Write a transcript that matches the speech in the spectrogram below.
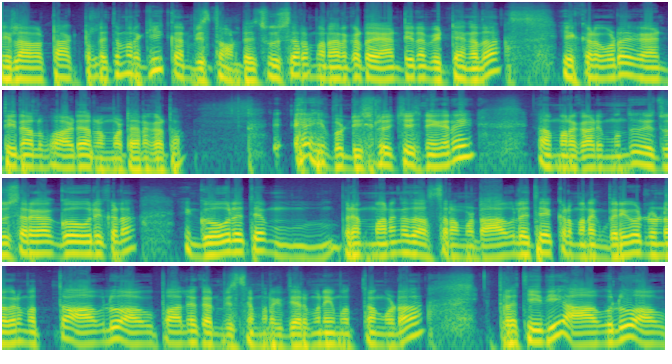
ఇలా ట్రాక్టర్లు అయితే మనకి కనిపిస్తూ ఉంటాయి. చూసారా మన వెనకట యాంటీనా పెట్టాం కదా. ఇక్కడ కూడా యాంటీనాలు వాడారనమాట వెనకట. ఇప్పుడు డిష్లు వచ్చేసినాయి కానీ మన కాడి ముందు చూసారుగా గోవులు ఇక్కడ. ఈ గోవులు అయితే బ్రహ్మాండంగా చేస్తారన్నమాట ఆవులు అయితే ఇక్కడ మనకు బెరిగొడ్లు ఉండవు కానీ మొత్తం ఆవులు ఆవు పాలే కనిపిస్తాయి మనకి జర్మనీ మొత్తం కూడా. ప్రతిదీ ఆవులు ఆవు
